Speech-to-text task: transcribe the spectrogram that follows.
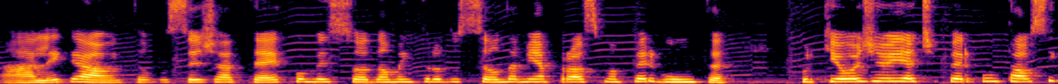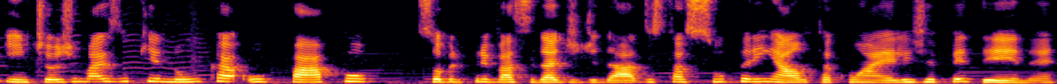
Ah, legal. Então você já até começou a dar uma introdução da minha próxima pergunta. Porque hoje eu ia te perguntar o seguinte: hoje mais do que nunca o papo sobre privacidade de dados está super em alta com a LGPD, né?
